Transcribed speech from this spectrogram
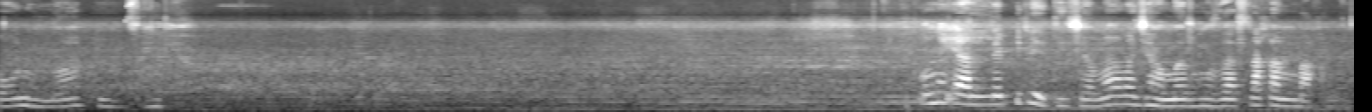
Oğlum ne yapıyorsun sen ya? Bunu yerle bir edeceğim ama canlarımıza sakın bakmayın.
